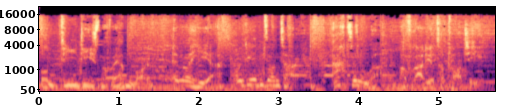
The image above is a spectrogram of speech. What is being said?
und die, die es noch werden wollen. Immer hier und jeden Sonntag, 18 Uhr auf Radio Top 40.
